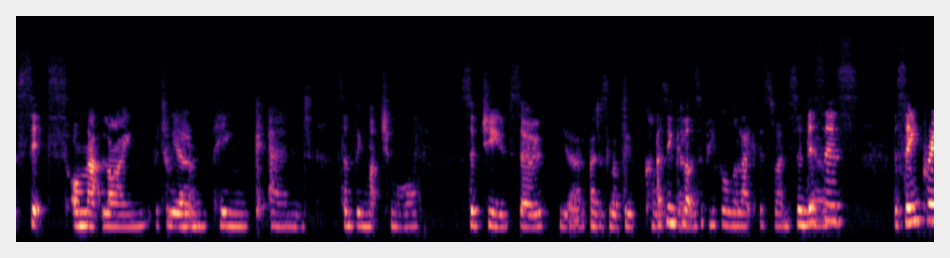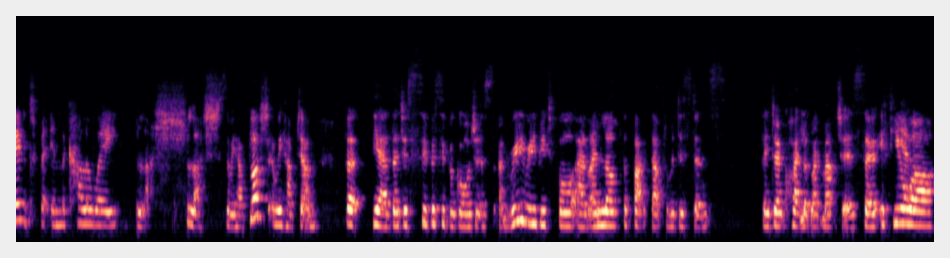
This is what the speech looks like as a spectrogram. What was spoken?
sits on that line between Yeah. pink and something much more subdued. So yeah, I just love these colours. I think together. lots of people will like this one. So this Yeah. is the same print but in the colorway blush. blush. So we have blush and we have Gem. But yeah, they're just super, super gorgeous and really, really beautiful. And I love the fact that from a distance, they don't quite look like matches. So if you Yeah. are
